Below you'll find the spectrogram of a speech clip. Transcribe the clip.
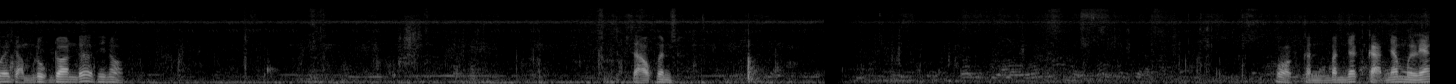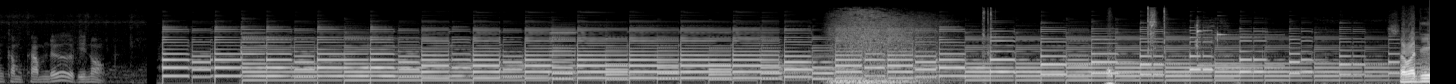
ล้วยดำลูกดอนเด้อพี่น้องสาวเพิ่นบอกกันบรรยากาศยามมือแรงคำๆเด้อพี่น้องสวัสดี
